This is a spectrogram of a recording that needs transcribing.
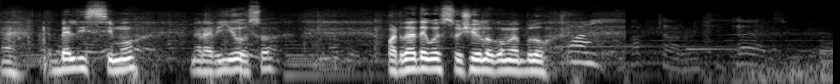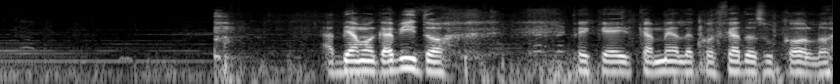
Eh, è bellissimo, meraviglioso. Guardate questo cielo come blu. One. Abbiamo capito perché il cammello è col fiato sul collo.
